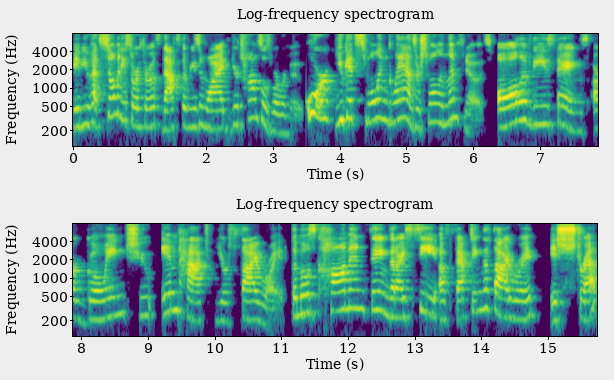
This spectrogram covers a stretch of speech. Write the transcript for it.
Maybe you had so many sore throats. That's the reason why your tonsils were removed. Or you get swollen glands or swollen lymph nodes. All of these things are going to impact your thyroid. The most common thing that I see affecting the thyroid is strep,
